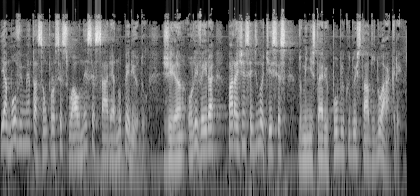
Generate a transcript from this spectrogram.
e a movimentação processual necessária no período. Jean Oliveira, para a Agência de Notícias do Ministério Público do Estado do Acre.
